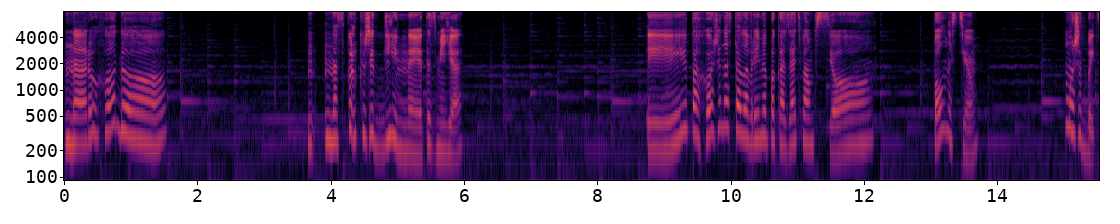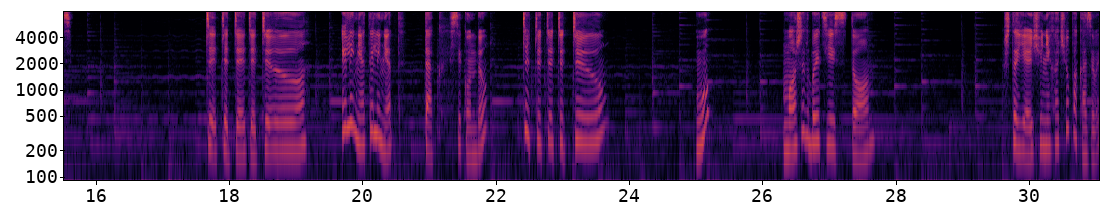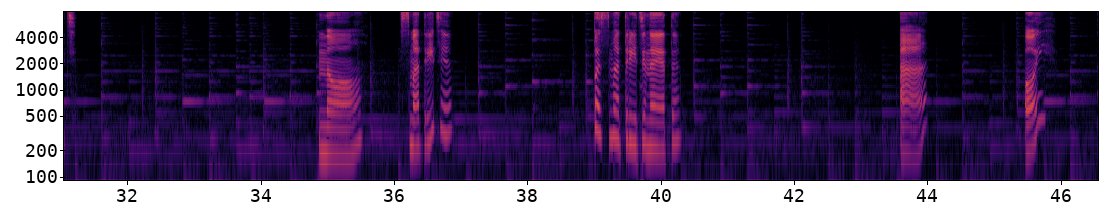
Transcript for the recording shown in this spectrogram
Наруходо! Насколько же длинная эта змея? И, похоже, настало время показать вам все полностью. Может быть. Тю-тю-тю-тю-тю. Или нет, или нет. Так, секунду. Тю-тю-тю-тю-тю. У? Может быть, есть то, что я еще не хочу показывать. Но... Смотрите. Посмотрите на это. Ой?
